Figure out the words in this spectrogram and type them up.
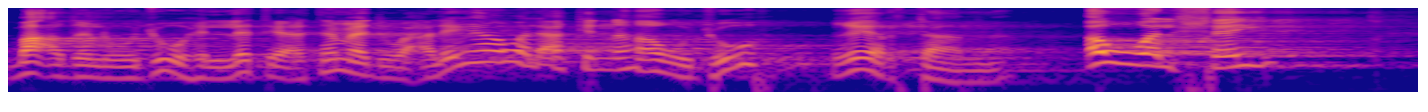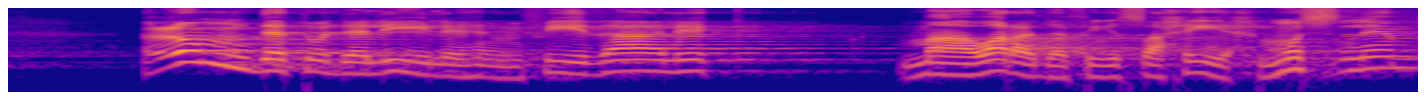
بعض الوجوه التي اعتمدوا عليها ولكنها وجوه غير تامة. أول شيء عمدة دليلهم في ذلك ما ورد في صحيح مسلم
